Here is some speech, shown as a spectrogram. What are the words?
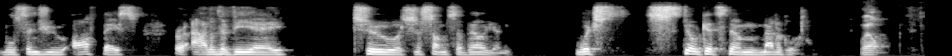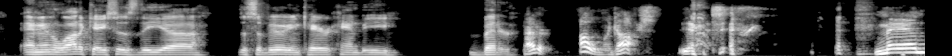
we'll send you off base or out of the VA to it's just some civilian which still gets them medical well and in a lot of cases the uh the civilian care can be better. Better. Oh my gosh. Yeah. Man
